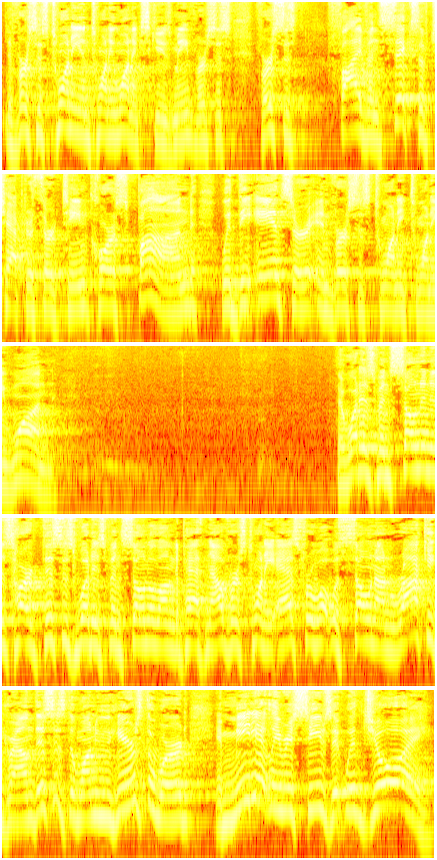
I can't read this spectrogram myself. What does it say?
the verses 20 and 21, excuse me, verses, verses 5 and 6 of chapter 13 correspond with the answer in verses 20, 21. That what has been sown in his heart, this is what has been sown along the path. Now, verse 20. As for what was sown on rocky ground, this is the one who hears the word, immediately receives it with joy.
